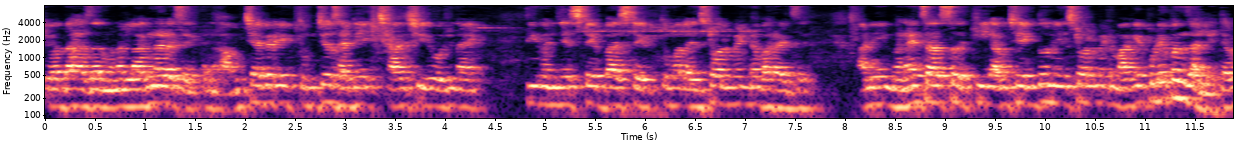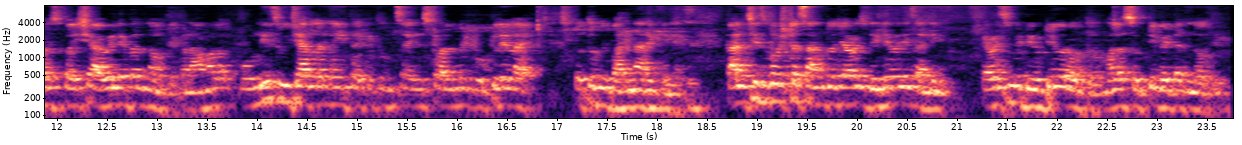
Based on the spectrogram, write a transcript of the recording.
किंवा दहा हजार म्हणा लागणारच आहे. पण आमच्याकडे एक तुमच्यासाठी एक छानशी योजना आहे. ती म्हणजे स्टेप बाय स्टेप तुम्हाला इन्स्टॉलमेंटनं भरायचं आहे. आणि म्हणायचं असं की आमचे एक दोन इन्स्टॉलमेंट मागे पुढे पण झाले त्यावेळेस पैसे अवेलेबल नव्हते. पण आम्हाला कोणीच विचारलं नाही तर की तुमचा इन्स्टॉलमेंट उठलेला आहे तो तुम्ही भरणार आहे की नाही? कालचीच गोष्ट सांगतो ज्यावेळेस डिलिव्हरी झाली त्यावेळेस मी ड्युटीवर होतो. मला सुट्टी भेटत नव्हती.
